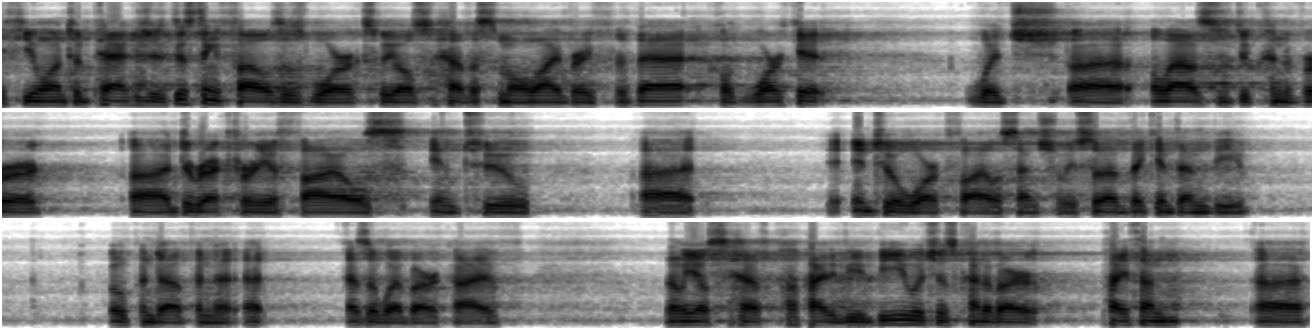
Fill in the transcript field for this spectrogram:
if you want to package existing files as WARCs, we also have a small library for that called warcit, which uh, allows you to convert a uh, directory of files into, uh, into a WARC file, essentially, so that they can then be opened up a, as a web archive. Then we also have PyWB, which is kind of our Python uh,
